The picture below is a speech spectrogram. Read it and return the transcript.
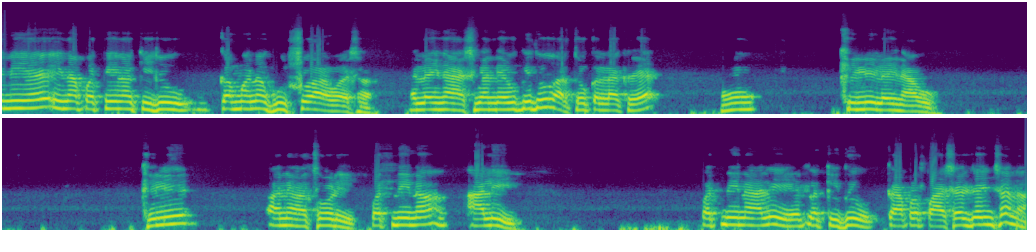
પત્નીએ એના પતિને કીધું કે મને ગુસ્સો આવે છે. એટલે એના હસબન્ડે એવું કીધું, અડધો કલાક રે હું ખીલી લઈને આવું. ખીલી અને હથોડી, પત્નીને આલી. પત્નીને આલી એટલે કીધું કે આપણે પાછળ જઈને છે ને,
